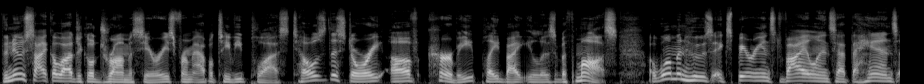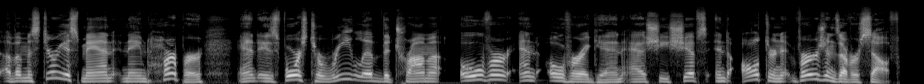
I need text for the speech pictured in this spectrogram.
The new psychological drama series from Apple TV Plus tells the story of Kirby, played by Elisabeth Moss, a woman who's experienced violence at the hands of a mysterious man named Harper and is forced to relive the trauma over and over again as she shifts into alternate versions of herself.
